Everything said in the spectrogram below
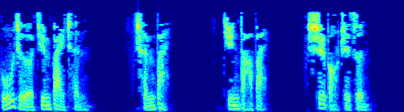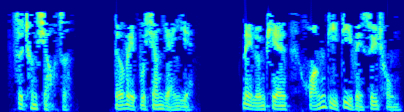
古者君拜臣，臣拜君大拜，失宝之尊，自称小子，得位不相言也。内轮篇皇帝地位虽崇，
